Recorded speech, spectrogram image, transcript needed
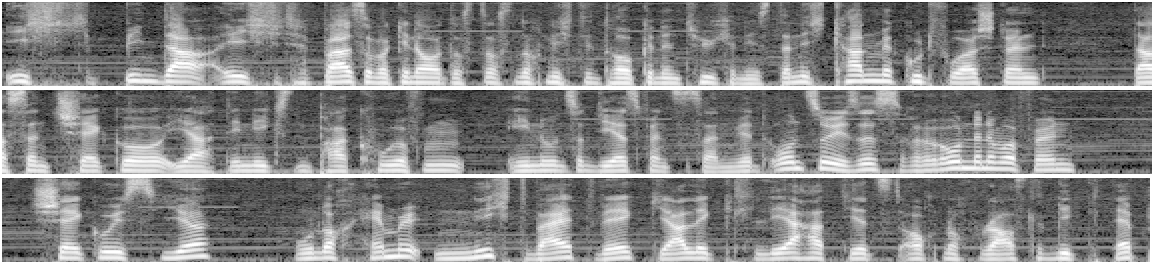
ich bin da, ich weiß aber genau, dass das noch nicht in trockenen Tüchern ist. Denn ich kann mir gut vorstellen, dass ein Checo ja die nächsten paar Kurven in unserem DS-Fenster sein wird. Und so ist es. Runde Nummer 5. Checo ist hier und auch Hamilton nicht weit weg. Ja, Leclerc hat jetzt auch noch Russell geklappt.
